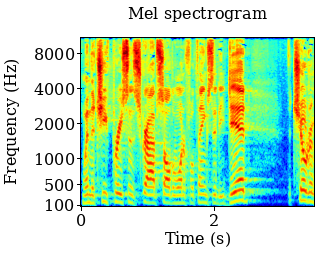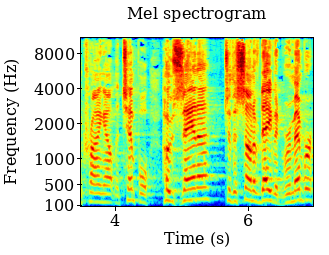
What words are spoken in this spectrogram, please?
When the chief priests and the scribes saw the wonderful things that he did, the children crying out in the temple, Hosanna to the Son of David. Remember,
